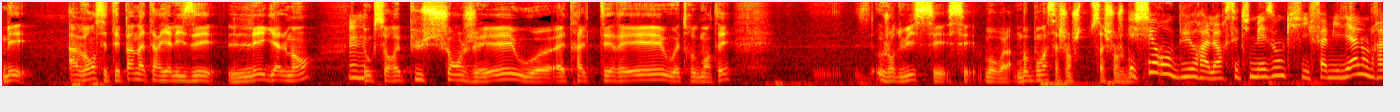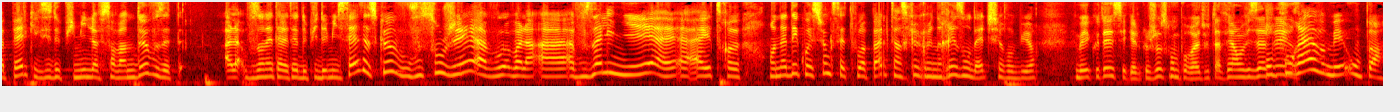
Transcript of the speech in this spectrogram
Mais avant, c'était pas matérialisé légalement, donc ça aurait pu changer ou euh, être altéré ou être augmenté. Aujourd'hui, c'est c'est- bon voilà. Moi, pour moi, ça change, ça change Et beaucoup. chez Robur, alors, c'est une maison qui est familiale, on le rappelle, qui existe depuis 1922. Vous êtes la- vous en êtes à la tête depuis 2016. Est-ce que vous, vous songez à vous, voilà, à, à vous aligner, à, à être en adéquation avec cette loi Pacte, inscrire une raison d'être chez Robur? Mais écoutez, c'est quelque chose qu'on pourrait tout à fait envisager. On pourrait, mais ou pas?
